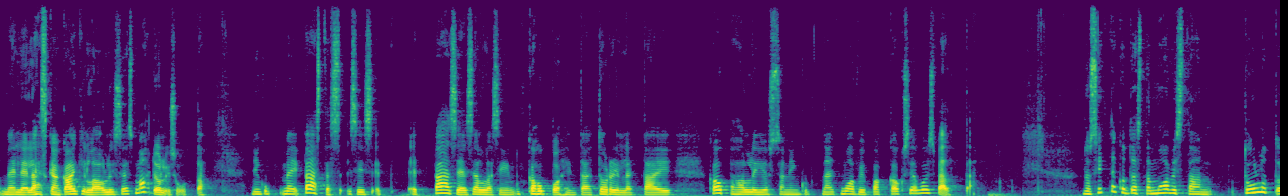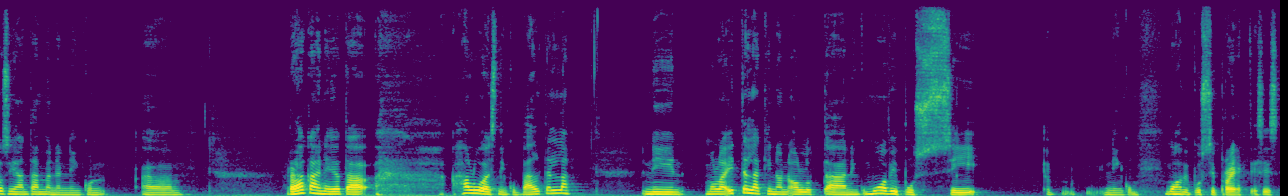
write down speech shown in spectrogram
meillä ei läheskään kaikilla olisi edes mahdollisuutta. Niin kuin me ei päästä, siis että et pääsee sellaisiin kauppoihin tai torille tai kauppahalliin, jossa niin kuin näitä muovipakkauksia voisi välttää. No sitten kun tästä muovista on tullut tosiaan tämmöinen niin kuin, äh, raaka-aine, jota haluaisi niin kuin vältellä, niin mulla itselläkin on ollut tämä niin kuin muovipussi, niin kuin muovipussiprojekti. Siis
